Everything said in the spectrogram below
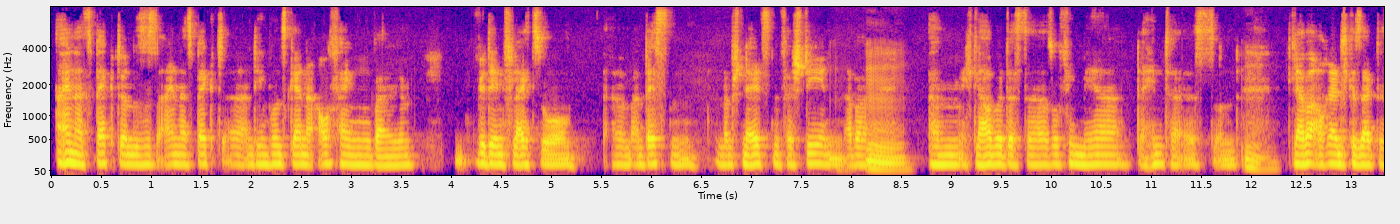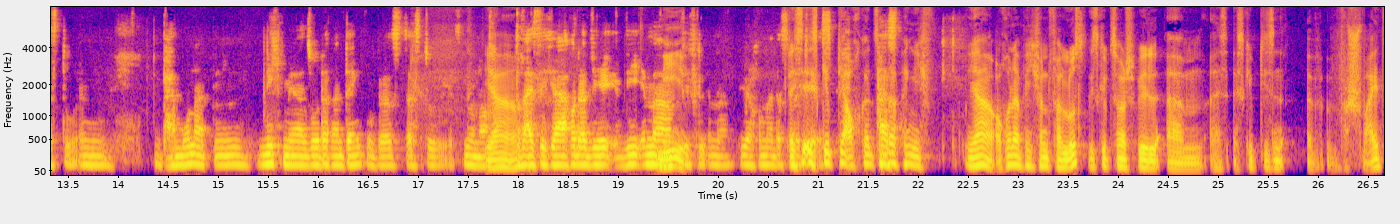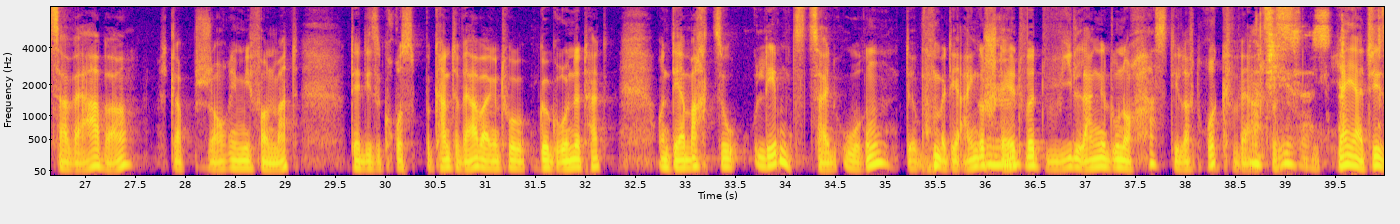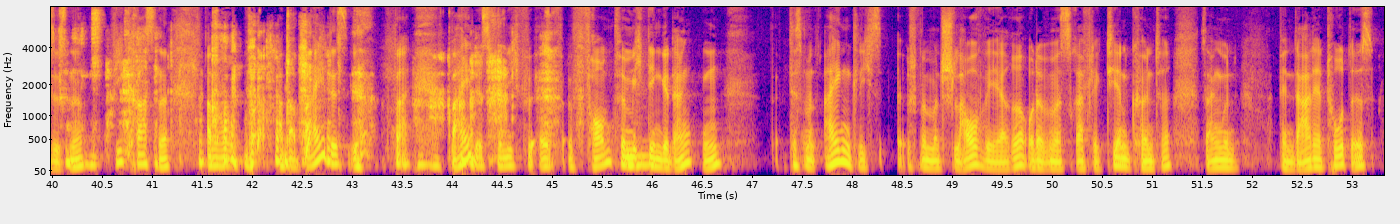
ein Aspekt und das ist ein Aspekt, äh, an dem wir uns gerne aufhängen, weil wir den vielleicht so ähm, am besten und am schnellsten verstehen. Aber mm. ähm, ich glaube, dass da so viel mehr dahinter ist. Und mm. ich glaube auch ehrlich gesagt, dass du in ein paar Monaten nicht mehr so daran denken wirst, dass du jetzt nur noch ja. 30 Jahre oder wie, wie immer, nee. wie viel immer, wie auch immer das es, es gibt ja auch ganz hast. unabhängig, ja, auch unabhängig von Verlust. Es gibt zum Beispiel, ähm, es, es, gibt diesen äh, Schweizer Werber, ich glaube Jean-Remy von Matt, der diese groß bekannte Werbeagentur gegründet hat. Und der macht so Lebenszeituhren, wo bei dir eingestellt mhm. wird, wie lange du noch hast. Die läuft rückwärts. Oh, Jesus. Ja, ja, Jesus, ne? Wie krass, ne? Aber, aber beides, beides, finde ich, äh, formt für mich mhm. den Gedanken, dass man eigentlich, wenn man schlau wäre oder wenn man es reflektieren könnte, sagen würde, wenn da der Tod ist,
